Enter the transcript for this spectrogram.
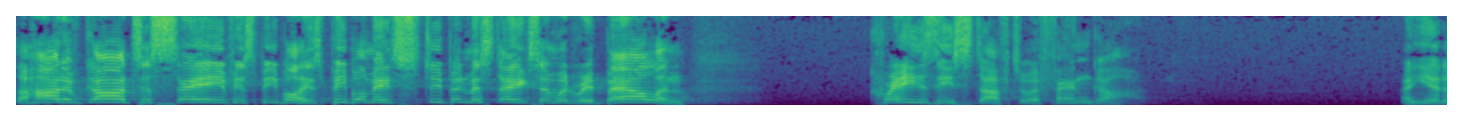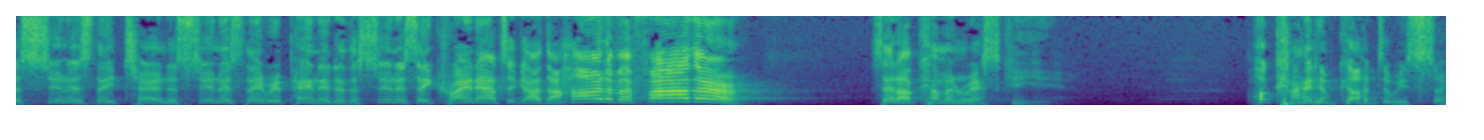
The heart of God to save his people. His people made stupid mistakes and would rebel and crazy stuff to offend God. And yet, as soon as they turned, as soon as they repented, and as soon as they cried out to God, the heart of a father said, I'll come and rescue you. What kind of God do we serve?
